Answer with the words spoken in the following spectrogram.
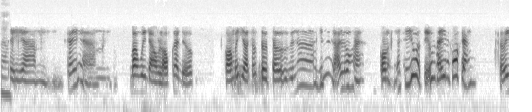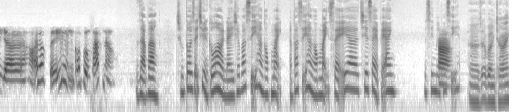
Vâng. thì à, cái à, bao quy đầu lột ra được. Còn bây giờ sao từ từ nó dính lại luôn à. Còn nó xíu tiểu thấy nó khó khăn. Rồi bây giờ hỏi bác sĩ có phương pháp nào? Dạ vâng. Chúng tôi sẽ chuyển câu hỏi này cho bác sĩ Hàng Ngọc Mạnh. Bác sĩ Hàng Ngọc Mạnh sẽ uh, chia sẻ với anh. Xin mời à. bác sĩ. À, dạ vâng chào anh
